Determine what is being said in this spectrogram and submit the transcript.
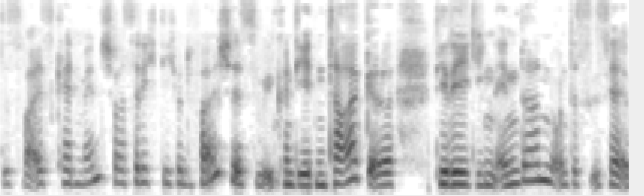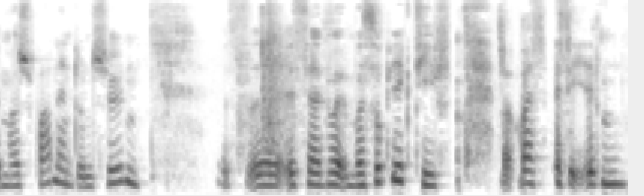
das weiß kein Mensch, was richtig und falsch ist. Ihr könnt jeden Tag äh, die Regeln ändern und das ist ja immer spannend und schön. Es äh, ist ja nur immer subjektiv. Was, also, ähm,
